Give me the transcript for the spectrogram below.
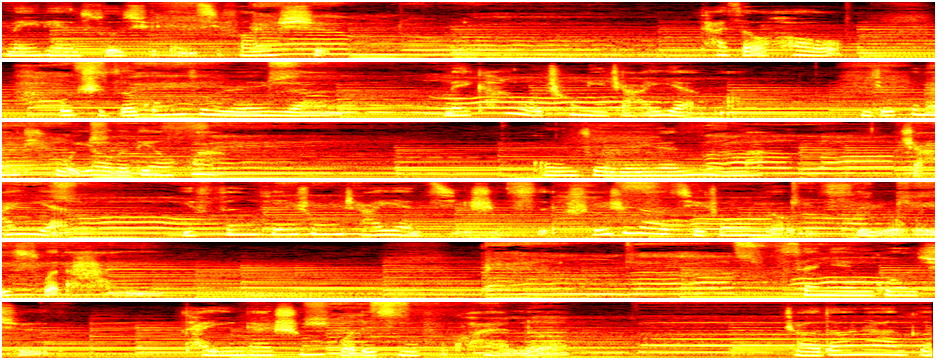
没脸索取联系方式。他走后，我指责工作人员：“没看我冲你眨眼吗？你就不能替我要个电话？”工作人员怒骂：“眨眼！你分分钟眨眼几十次，谁知道其中有一次有猥琐的含义？”三年过去，他应该生活的幸福快乐，找到那个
